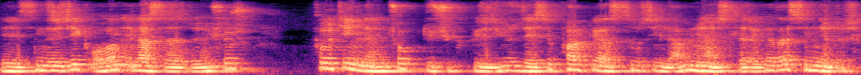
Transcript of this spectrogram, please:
e, sindirecek olan elastaza dönüşür. Proteinlerin çok düşük bir yüzdesi pankreas sıvısı ile amino asitlere kadar sindirilir.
